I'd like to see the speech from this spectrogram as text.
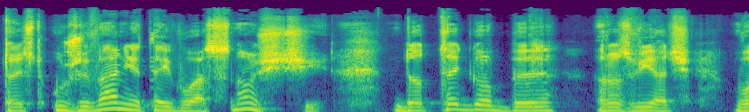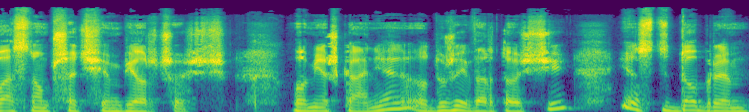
to jest używanie tej własności do tego, by rozwijać własną przedsiębiorczość. Bo mieszkanie o dużej wartości jest dobrem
